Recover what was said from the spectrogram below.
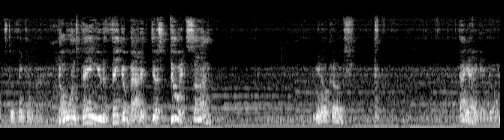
I'm still thinking about it. No one's paying you to think about it. Just do it, son. You know, Coach, I gotta get going.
